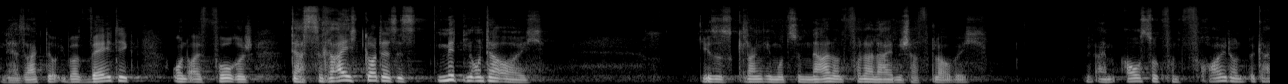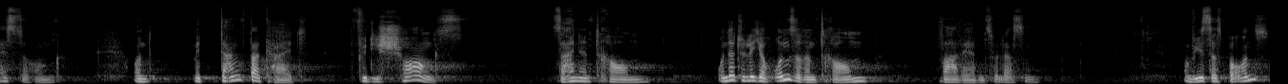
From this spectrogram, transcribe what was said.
Und er sagte überwältigt und euphorisch, das Reich Gottes ist mitten unter euch. Jesus klang emotional und voller Leidenschaft, glaube ich mit einem Ausdruck von Freude und Begeisterung und mit Dankbarkeit für die Chance, seinen Traum und natürlich auch unseren Traum wahr werden zu lassen. Und wie ist das bei uns?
